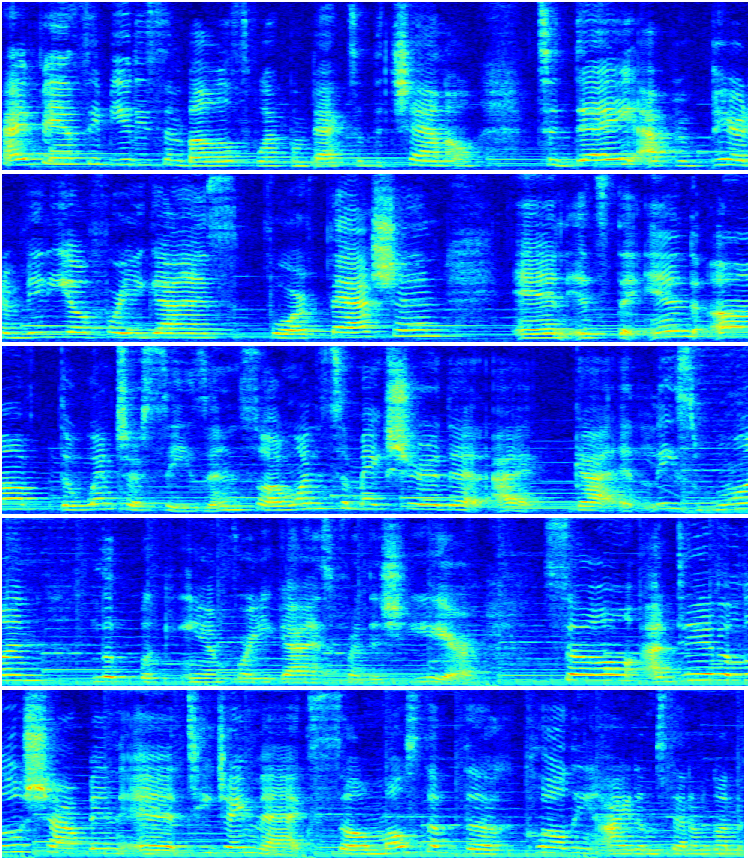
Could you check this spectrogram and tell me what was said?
Hi Fancy Beauties and Bows, welcome back to the channel. Today I prepared a video for you guys for fashion and it's the end of the winter season so I wanted to make sure that I got at least one lookbook in for you guys for this year. So I did a little shopping at TJ Maxx so most of the clothing items that I'm going to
